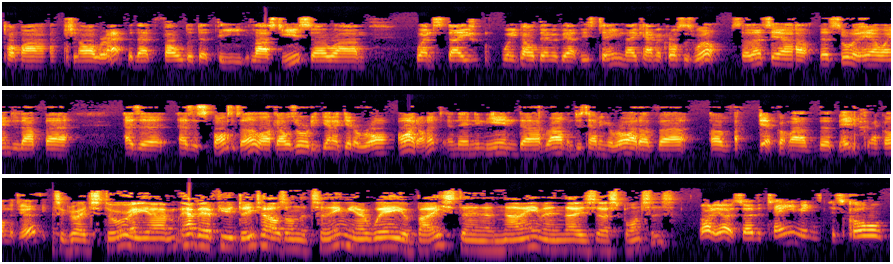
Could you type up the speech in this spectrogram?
Tomas and I were at, but that folded at the last year. So um, once they we told them about this team, they came across as well. So that's how that's sort of how I ended up. Uh, as a as a sponsor, like I was already going to get a ride on it, and then in the end, uh, rather than just having a ride, I've uh, I've yeah got my the head crack on the jersey. It's a great story. Um, how about a few details on the team? You know where you're based and a name and those uh, sponsors. Rightio. So the team is it's called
